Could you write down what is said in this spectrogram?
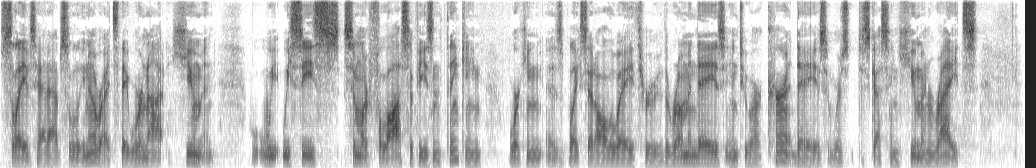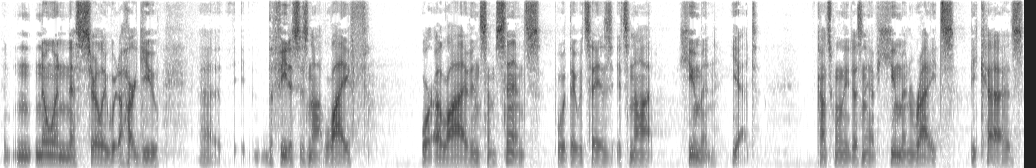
slaves had absolutely no rights. They were not human. We, we see s- similar philosophies and thinking working, as Blake said, all the way through the Roman days into our current days. We're discussing human rights. No one necessarily would argue uh, the fetus is not life or alive in some sense, but what they would say is it's not human yet. Consequently, it doesn't have human rights because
